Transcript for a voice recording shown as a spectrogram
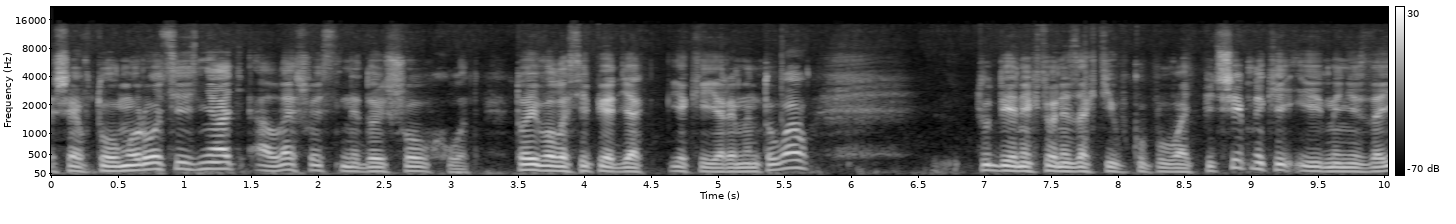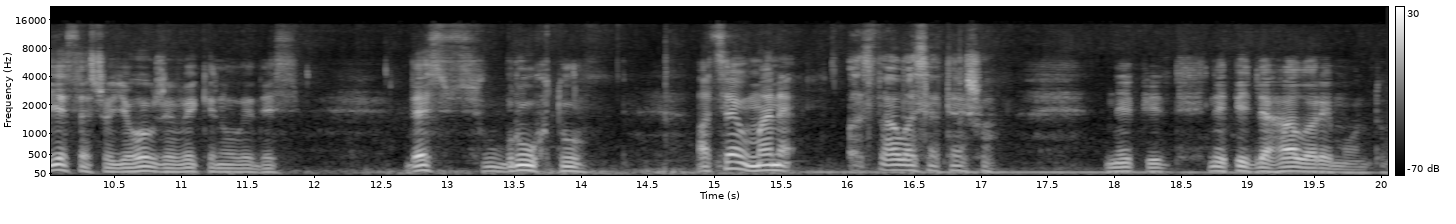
ще в тому році зняти, але щось не дійшов ход. Той велосипед, який я ремонтував, туди ніхто не захотів купувати підшипники, і мені здається, що його вже викинули десь, десь в брухту. А це в мене залишилося те, що не, під, не підлягало ремонту.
